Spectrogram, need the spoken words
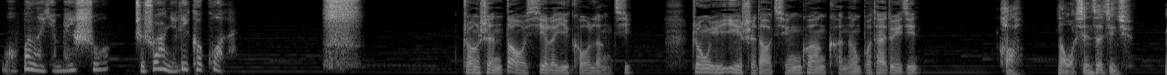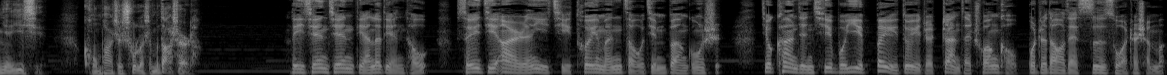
我问了也没说，只说让你立刻过来。庄慎倒吸了一口冷气，终于意识到情况可能不太对劲。好，那我现在进去，你也一起，恐怕是出了什么大事了。李芊芊点了点头，随即二人一起推门走进办公室，就看见戚不义背对着站在窗口，不知道在思索着什么。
